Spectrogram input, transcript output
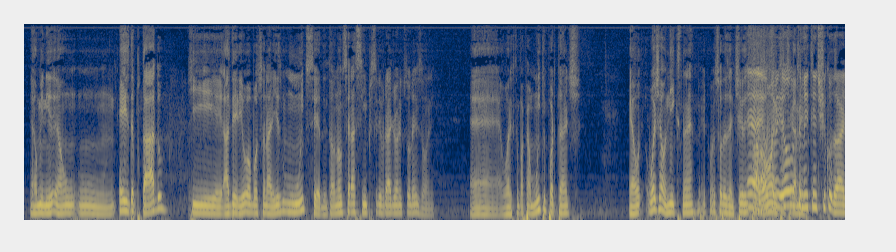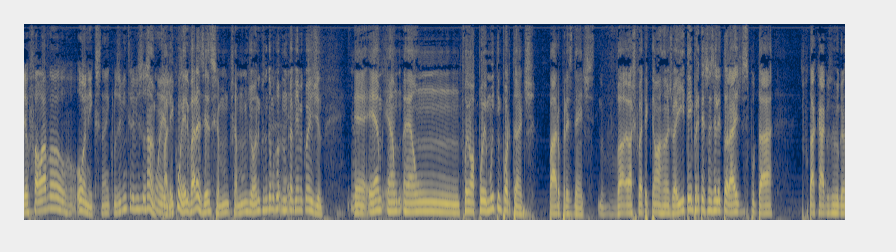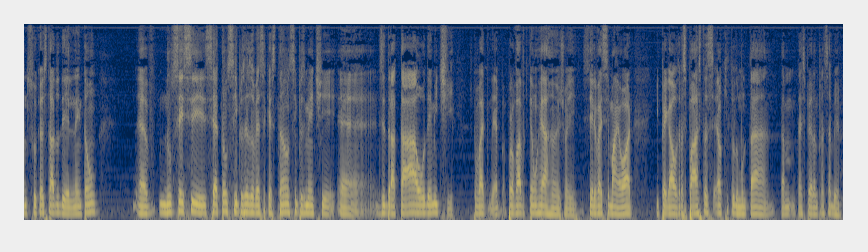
é um, é um, um ex-deputado que aderiu ao bolsonarismo muito cedo, então não será simples se livrar de Onyx Lorenzoni. É, o Onyx tem um papel muito importante. É, hoje é Onix, né? Começou das antigas, a gente é, fala eu Onyx. Também, eu também tenho dificuldade. Eu falava Onix, né? Inclusive em entrevistas não, com ele. Falei com ele várias vezes, chamamos, chamamos de Onyx, nunca, é, nunca havia me corrigido. É, é, é, um, é um, foi um apoio muito importante para o presidente. Eu acho que vai ter que ter um arranjo aí. E tem pretensões eleitorais de disputar disputar cargos no Rio Grande do Sul, que é o estado dele, né? Então, é, não sei se, se é tão simples resolver essa questão, simplesmente é, desidratar ou demitir. Vai, é provável que tenha um rearranjo aí. Se ele vai ser maior e pegar outras pastas, é o que todo mundo está tá, tá esperando para saber.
